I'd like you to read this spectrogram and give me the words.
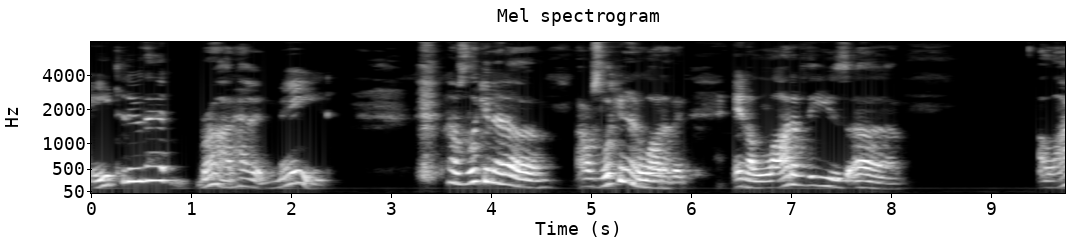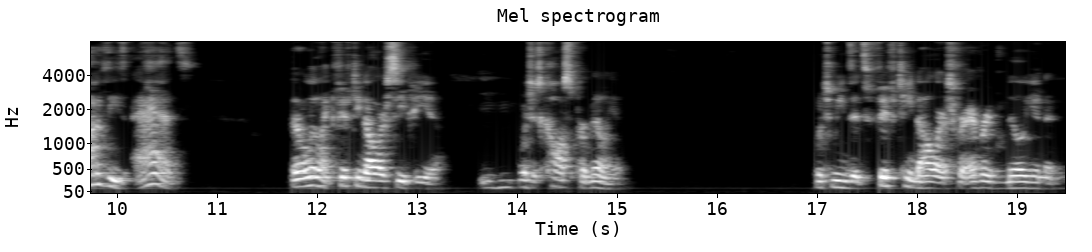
paid to do that, bro, I'd have it made. I was looking at a, I was looking at a lot of it, and a lot of these, uh, a lot of these ads, they're only like fifteen dollars CPM, Mhm. which is cost per million, which means it's fifteen dollars for every million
